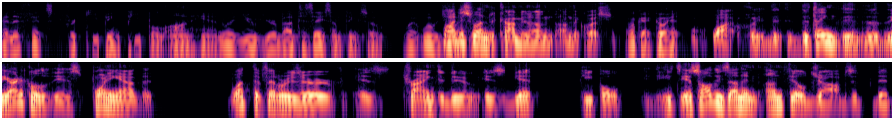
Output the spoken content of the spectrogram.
benefits for keeping people on hand. Well, you, you're about to say something, so what, what would you? Well, I just to- wanted to comment on on the question. Okay, go ahead. Why the, the thing the, the, the article is pointing out that what the Federal Reserve is trying to do is get people. It's, it's all these un, unfilled jobs that, that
